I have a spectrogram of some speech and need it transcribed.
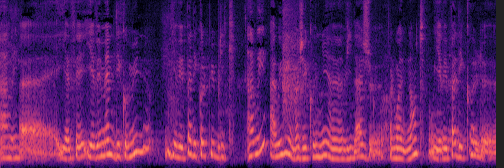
Ah oui. euh, il y avait, il y avait même des communes où il n'y avait pas d'école publique. Ah oui? Ah oui, oui, moi j'ai connu un village euh, pas loin de Nantes où il n'y avait pas d'école euh,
